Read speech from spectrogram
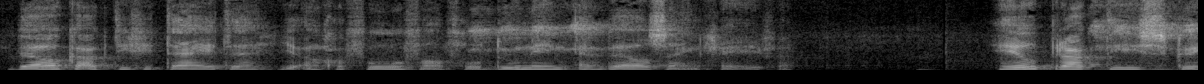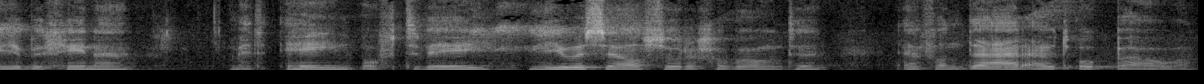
welke activiteiten je een gevoel van voldoening en welzijn geven. Heel praktisch kun je beginnen met één of twee nieuwe zelfzorggewoonten en van daaruit opbouwen.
